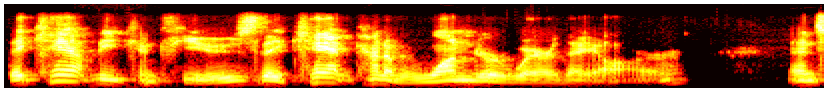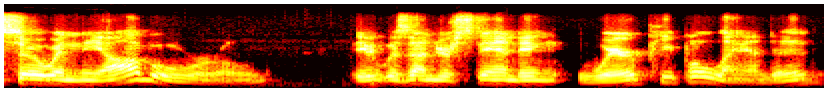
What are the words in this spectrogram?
they can't be confused they can't kind of wonder where they are and so in the Avvo world it was understanding where people landed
